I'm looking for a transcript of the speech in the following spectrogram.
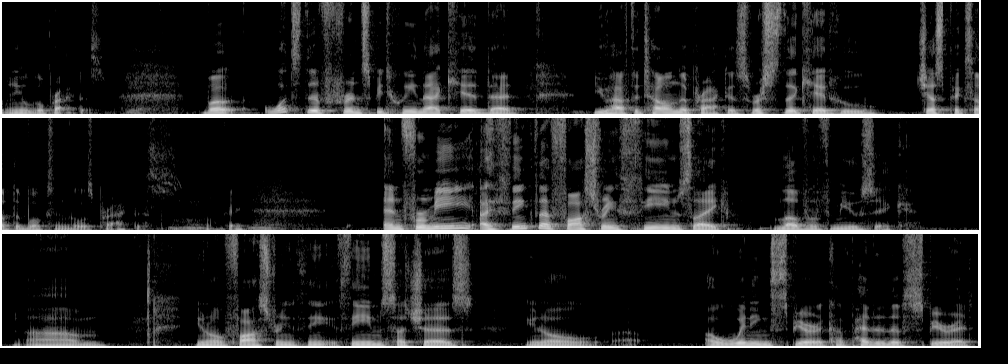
and he'll go practice. But what's the difference between that kid that you have to tell him to practice versus the kid who just picks up the books and goes practice? Mm-hmm. Okay. Mm-hmm. And for me, I think that fostering themes like love of music, um, you know, fostering th- themes such as, you know, a winning spirit, a competitive spirit,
